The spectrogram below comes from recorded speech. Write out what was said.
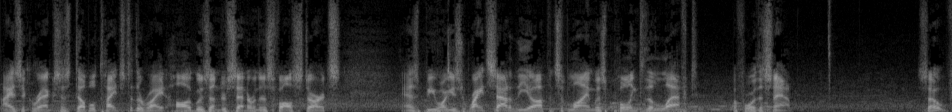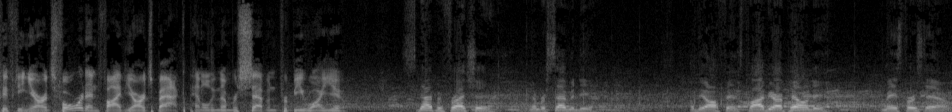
Isaac Rex's double tights to the right. Hall goes under center and there's false starts as BYU's right side of the offensive line was pulling to the left before the snap. So 15 yards forward and five yards back. Penalty number seven for BYU. Snap infraction, number 70 of the offense. Five-yard penalty. Remains first down.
